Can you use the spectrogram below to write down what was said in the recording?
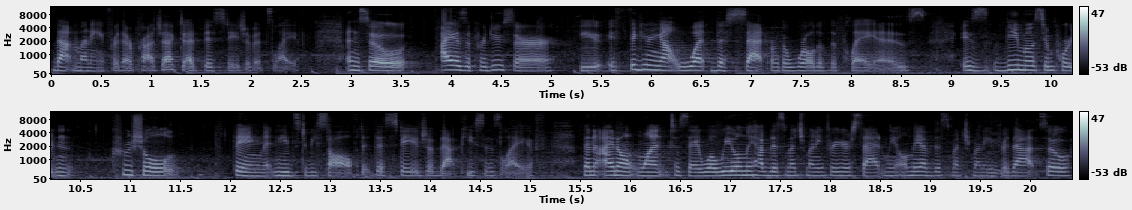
that money for their project at this stage of its life. And so I, as a producer, if figuring out what the set or the world of the play is, is the most important, crucial thing that needs to be solved at this stage of that piece's life, then I don't want to say, well, we only have this much money for your set and we only have this much money for that. So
